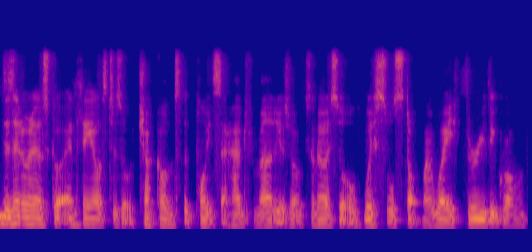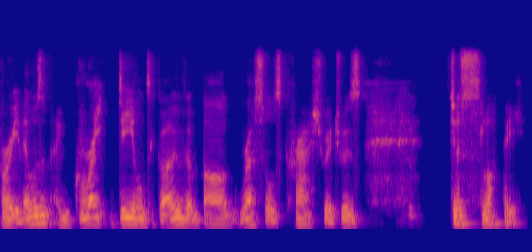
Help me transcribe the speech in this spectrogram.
Does anyone else got anything else to sort of chuck onto the points I had from earlier as well? Because I know I sort of whistle stopped my way through the Grand Prix. There wasn't a great deal to go over, bar Russell's crash, which was just sloppy.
